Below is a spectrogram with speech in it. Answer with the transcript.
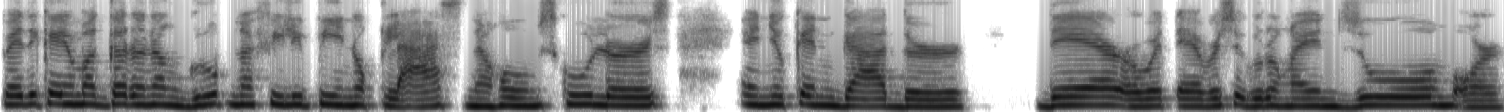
Pwede kayong magkaroon ng group na Filipino class na homeschoolers and you can gather there or whatever, siguro ngayon Zoom or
